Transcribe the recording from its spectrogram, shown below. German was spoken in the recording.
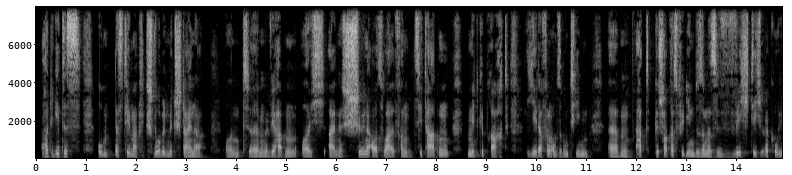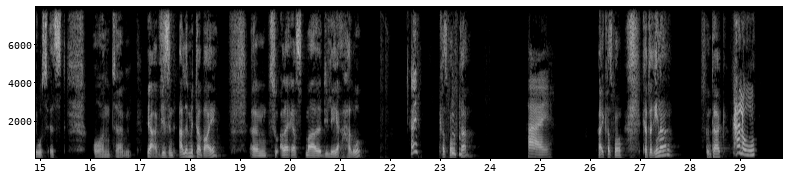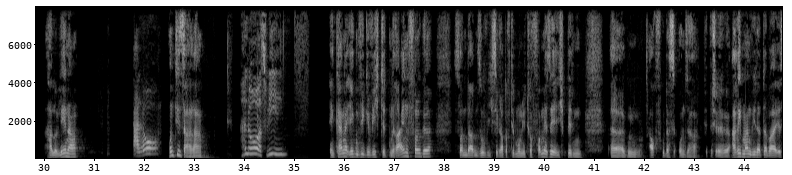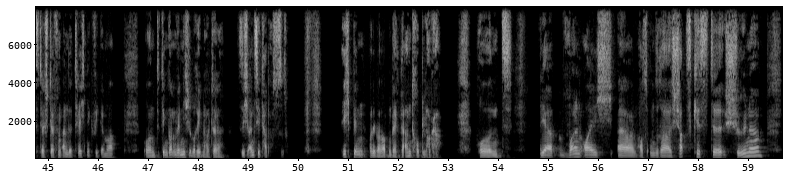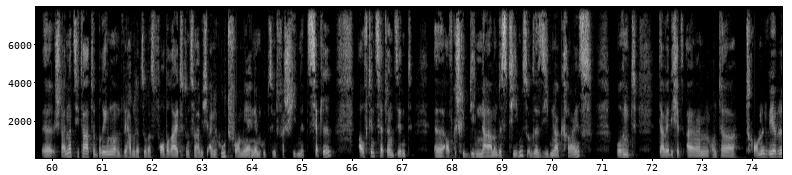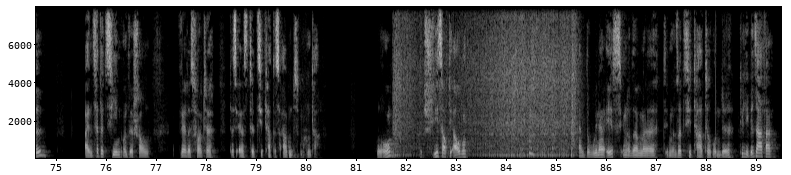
Heute geht es um das Thema Schwurbeln mit Steiner. Und ähm, wir haben euch eine schöne Auswahl von Zitaten mitgebracht. Jeder von unserem Team ähm, hat geschaut, was für ihn besonders wichtig oder kurios ist. Und ähm, ja, wir sind alle mit dabei. Ähm, zuallererst mal die Lea. Hallo. Hi. Da. Hi. Hi Cosmo. Katharina. Guten Tag. Hallo. Hallo Lena. Hallo. Und die Sarah. Hallo aus Wien. In keiner irgendwie gewichteten Reihenfolge, sondern so, wie ich sie gerade auf dem Monitor vor mir sehe. Ich bin ähm, auch froh, dass unser äh, Ariman wieder dabei ist, der Steffen an der Technik wie immer. Und den konnten wir nicht überreden, heute sich ein Zitat auszusuchen. Ich bin Oliver Rautenberg, der Anthroblogger. Und wir wollen euch äh, aus unserer Schatzkiste schöne äh, Standardzitate bringen und wir haben dazu was vorbereitet. Und zwar habe ich einen Hut vor mir. In dem Hut sind verschiedene Zettel. Auf den Zetteln sind äh, aufgeschrieben die Namen des Teams, unser Siebener Kreis. Und da werde ich jetzt ähm, unter Trommelwirbel einen Zettel ziehen und wir schauen, wer das heute das erste Zitat des Abends machen darf. So, ich schließe auch die Augen. And the winner is in, unserem, äh, in unserer Zitate-Runde die liebe Sarah.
